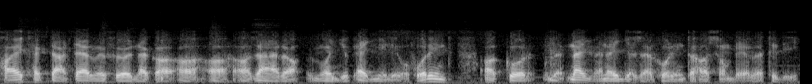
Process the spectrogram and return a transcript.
ha egy hektár termőföldnek a, a, a, az ára mondjuk 1 millió forint, akkor 41 ezer forint a haszonbérleti díj.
